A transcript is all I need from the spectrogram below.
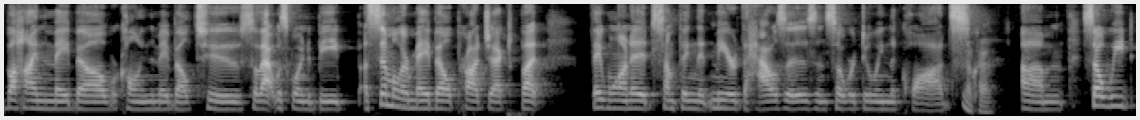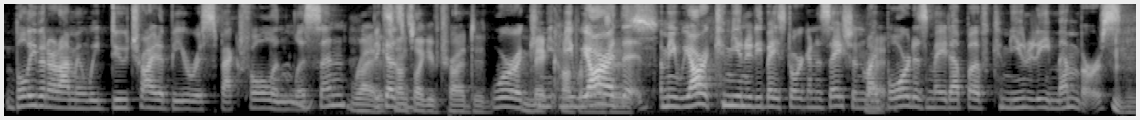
behind the Maybell. We're calling the Maybell Two, so that was going to be a similar Maybell project, but they wanted something that mirrored the houses, and so we're doing the quads. Okay. Um, so we believe it or not, I mean, we do try to be respectful and listen. Right. Because it sounds like you've tried to we're a make commu- I mean, we are the. I mean, we are a community-based organization. My Right. board is made up of community members. Mm-hmm.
